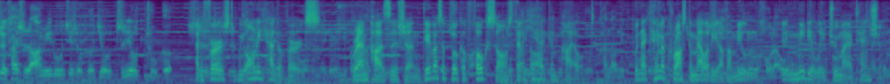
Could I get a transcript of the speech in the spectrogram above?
林就去做了一些新的想法的加入。At first, we only had the verse. Grandpa Zishan gave us a book of folk songs that he had compiled. When I came across the melody of Amilu, it immediately drew my attention.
